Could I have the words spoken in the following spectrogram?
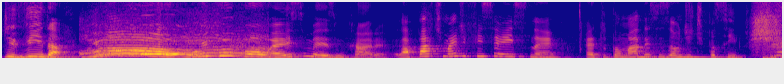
de vida. Yo! Muito bom, é isso mesmo, cara. A parte mais difícil é isso, né? É tu tomar a decisão de tipo assim, chega,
